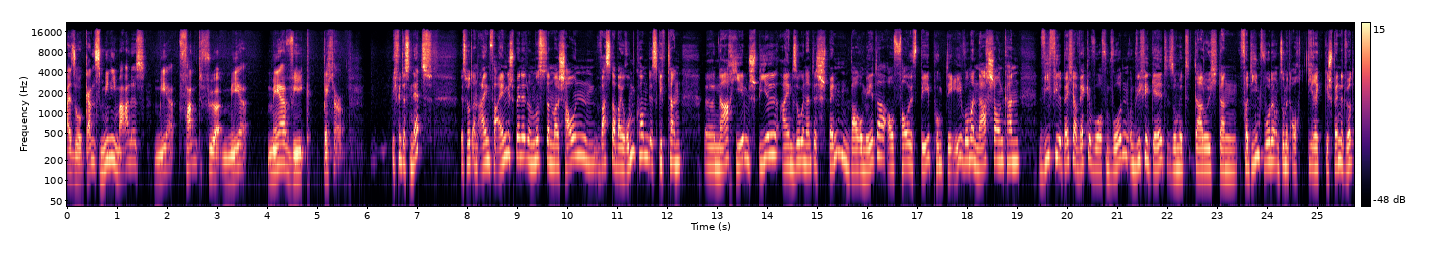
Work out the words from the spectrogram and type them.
also ganz minimales mehr Pfand für mehr Mehrwegbecher ich finde das nett. Es wird an einen Verein gespendet und muss dann mal schauen, was dabei rumkommt. Es gibt dann äh, nach jedem Spiel ein sogenanntes Spendenbarometer auf vfb.de, wo man nachschauen kann, wie viel Becher weggeworfen wurden und wie viel Geld somit dadurch dann verdient wurde und somit auch direkt gespendet wird.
